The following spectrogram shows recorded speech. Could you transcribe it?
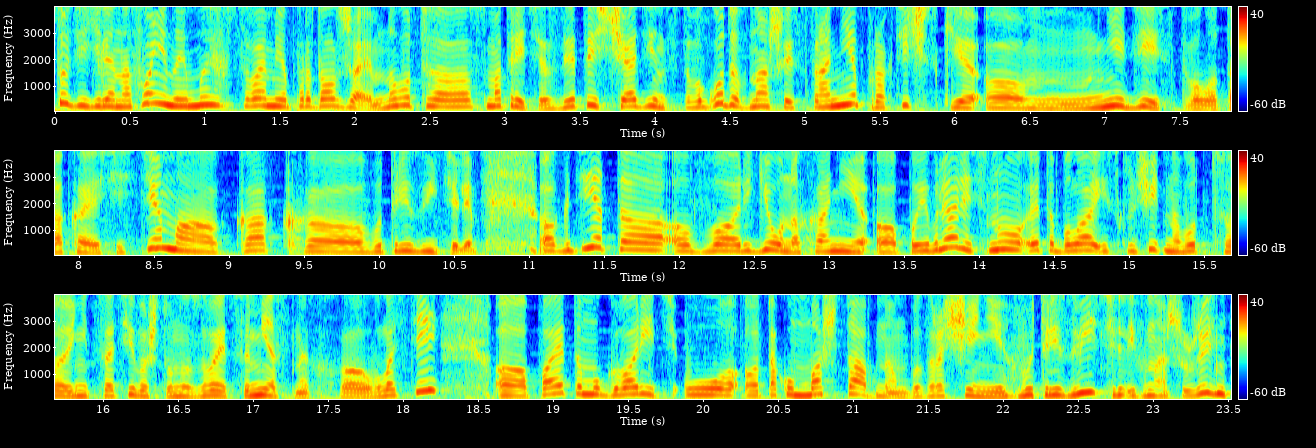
Студии Елена Фонина, и мы с вами продолжаем. Ну вот, э, смотрите, с 2011 года в нашей стране практически э, не действовала такая система, как э, вытрезвители. Где-то в регионах они э, появлялись, но это была исключительно вот инициатива, что называется, местных э, властей. Э, поэтому говорить о, таком масштабном возвращении вытрезвителей в нашу жизнь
